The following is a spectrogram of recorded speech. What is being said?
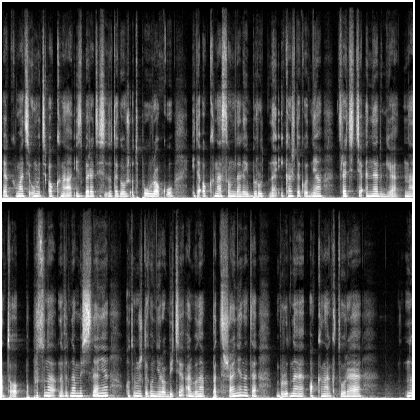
jak macie umyć okna i zbieracie się do tego już od pół roku i te okna są dalej brudne i każdego dnia tracicie energię na to, po prostu na, nawet na myślenie o tym, że tego nie robicie, albo na patrzenie na te brudne okna, które no,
